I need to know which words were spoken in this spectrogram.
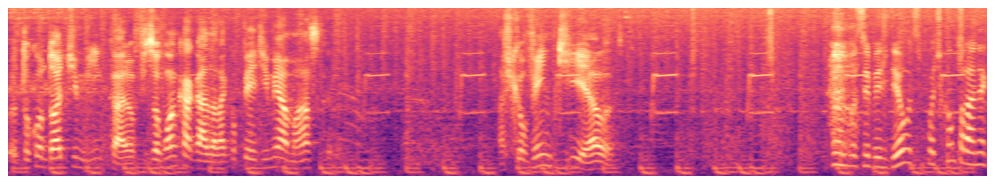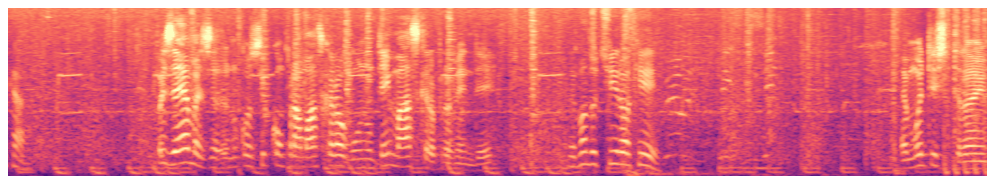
eu tô com dó de mim, cara. Eu fiz alguma cagada lá que eu perdi minha máscara. Acho que eu vendi ela. Se você vendeu, você pode comprar, né, cara? Pois é, mas eu não consigo comprar máscara alguma. Não tem máscara pra vender. Levando tiro aqui. É muito estranho.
